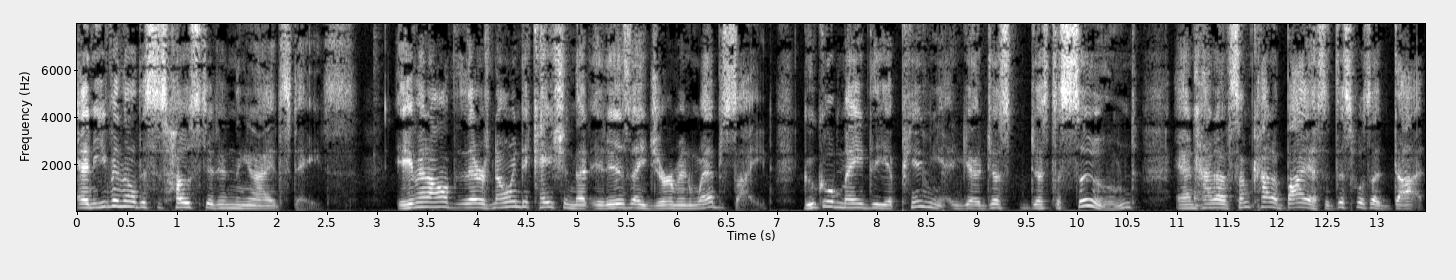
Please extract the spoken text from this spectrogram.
and even though this is hosted in the United States, even all there's no indication that it is a German website. Google made the opinion, you know, just just assumed, and had a, some kind of bias that this was a dot,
